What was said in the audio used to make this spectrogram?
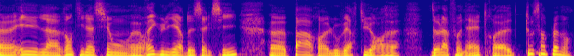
euh, et la ventilation régulière de celle-ci par l'ouverture de la fenêtre, tout simplement.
